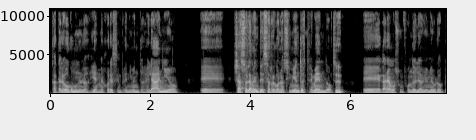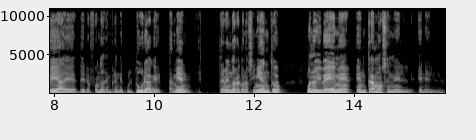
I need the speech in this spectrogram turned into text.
catalogó como uno de los 10 mejores emprendimientos del año. Eh, ya solamente ese reconocimiento es tremendo. Sí, Eh, ganamos un fondo de la Unión Europea de, de los fondos de Emprendecultura, que también es tremendo reconocimiento. Bueno, IBM, entramos en el, en el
